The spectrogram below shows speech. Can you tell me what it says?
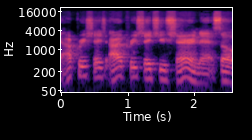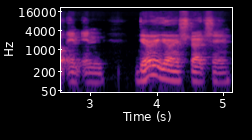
Yeah, I appreciate I appreciate you sharing that. So in in during your instruction,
